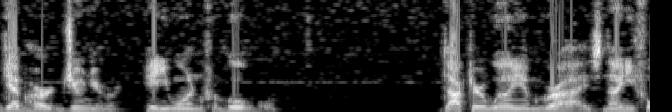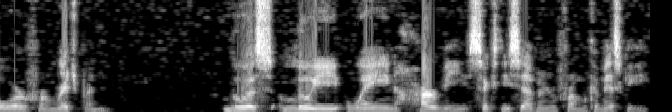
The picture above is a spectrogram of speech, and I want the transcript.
Gebhardt, Jr., 81, from Louisville. Dr. William Grise, 94, from Richmond. Louis Louis Wayne Harvey, 67, from Comiskey.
